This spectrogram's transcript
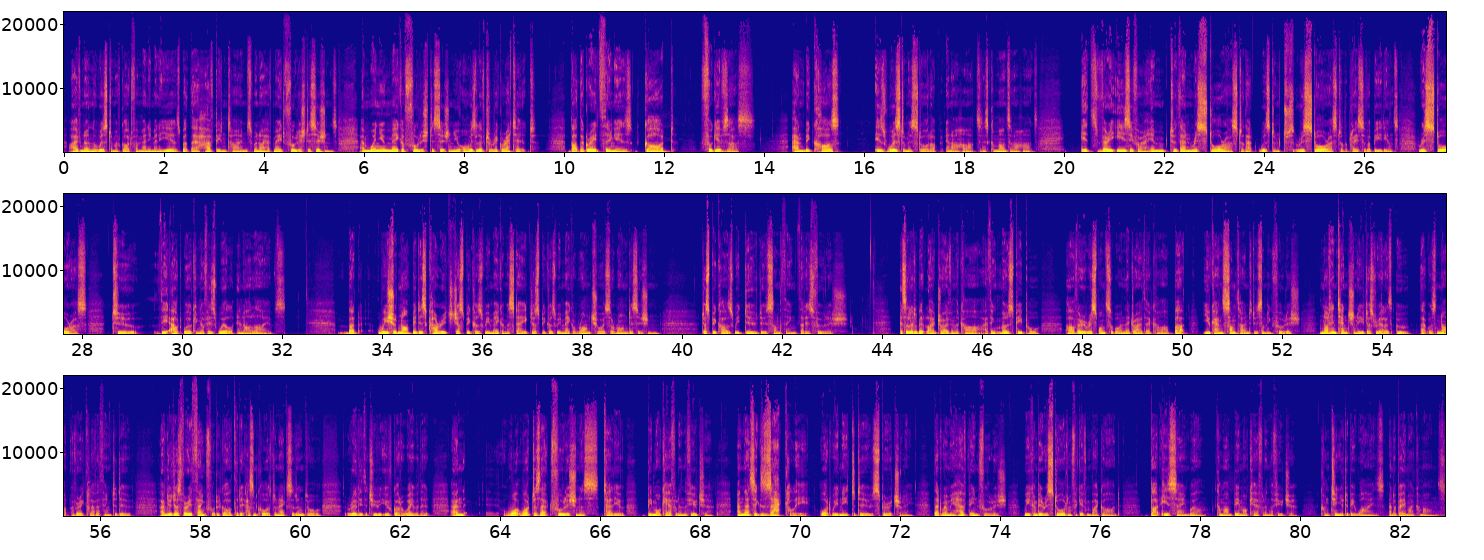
I've known the wisdom of God for many, many years, but there have been times when I have made foolish decisions. And when you make a foolish decision, you always live to regret it. But the great thing is, God forgives us. And because His wisdom is stored up in our hearts and His commands in our hearts, it's very easy for Him to then restore us to that wisdom, to restore us to the place of obedience, restore us to the outworking of His will in our lives. But we should not be discouraged just because we make a mistake, just because we make a wrong choice, a wrong decision, just because we do do something that is foolish. It's a little bit like driving the car. I think most people are very responsible when they drive their car, but you can sometimes do something foolish, not intentionally, you just realize, ooh, that was not a very clever thing to do. And you're just very thankful to God that it hasn't caused an accident or really that you, you've got away with it. And uh, what, what does that foolishness tell you? Be more careful in the future. And that's exactly what we need to do spiritually. That when we have been foolish, we can be restored and forgiven by God. But He's saying, well, come on, be more careful in the future. Continue to be wise and obey my commands.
